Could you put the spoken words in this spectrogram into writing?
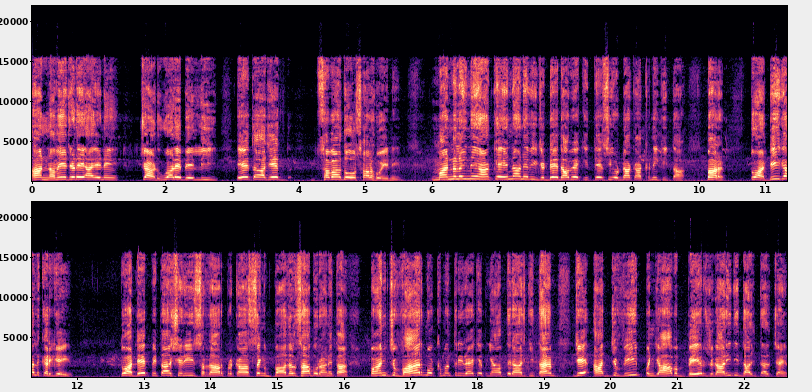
ਆ ਨਵੇਂ ਜਿਹੜੇ ਆਏ ਨੇ ਝਾੜੂ ਵਾਲੇ ਬੇਲੀ, ਇਹ ਤਾਂ ਅਜੇ ਸਵਾ 2 ਸਾਲ ਹੋਏ ਨੇ। ਮੰਨ ਲੈਨੇ ਆ ਕਿ ਇਹਨਾਂ ਨੇ ਵੀ ਜਿੱਡੇ ਦਾਅਵੇ ਕੀਤੇ ਸੀ, ਓਡਾ ਕੱਖ ਨਹੀਂ ਕੀਤਾ। ਪਰ ਤੁਹਾਡੀ ਗੱਲ ਕਰੀਏ, ਤੁਹਾਡੇ ਪਿਤਾ ਸ਼੍ਰੀ ਸਰਦਾਰ ਪ੍ਰਕਾਸ਼ ਸਿੰਘ ਬਾਦਲ ਸਾਹਿਬ ਹੋਰਾਂ ਨੇ ਤਾਂ ਪੰਜ ਵਾਰ ਮੁੱਖ ਮੰਤਰੀ ਰਹਿ ਕੇ ਪੰਜਾਬ ਤੇ ਰਾਜ ਕੀਤਾ ਹੈ। ਜੇ ਅੱਜ ਵੀ ਪੰਜਾਬ ਬੇਰੁਜ਼ਗਾਰੀ ਦੀ ਦਲਦਲ 'ਚ ਹੈ,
